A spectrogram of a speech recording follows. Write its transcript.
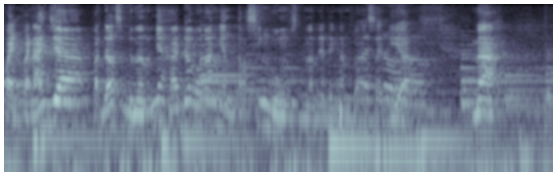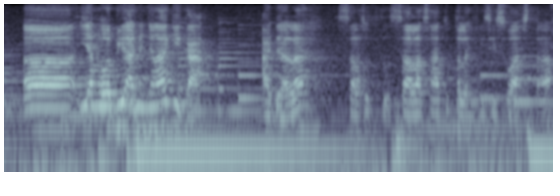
fine fine aja padahal sebenarnya ada orang yang tersinggung sebenarnya dengan bahasa Betul. dia nah uh, yang lebih anehnya lagi kak adalah salah satu salah satu televisi swasta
